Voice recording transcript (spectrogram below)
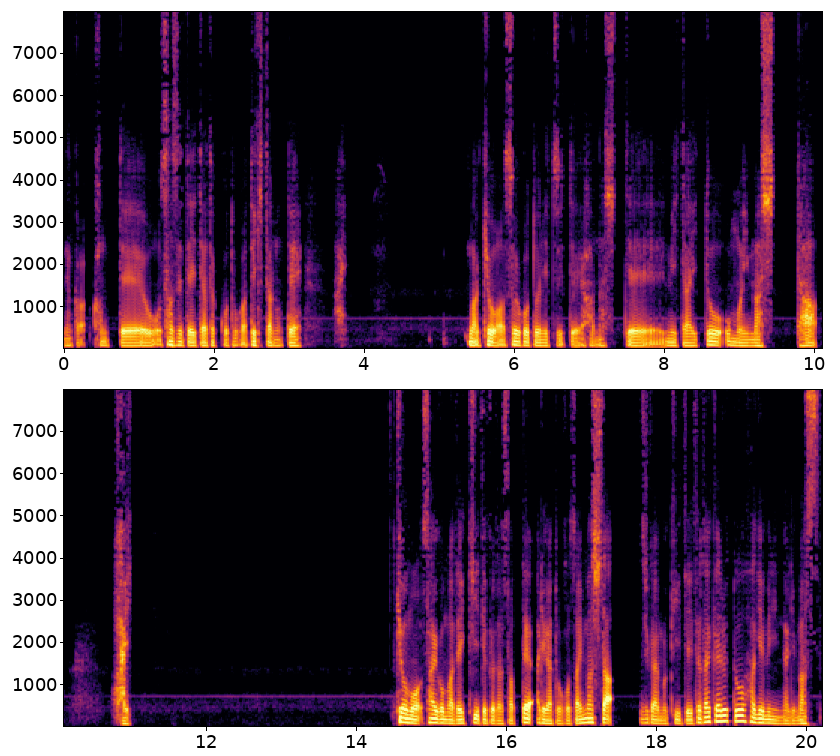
なんか鑑定をさせていただくことができたので、はい。まあ今日はそういうことについて話してみたいと思いました。はい。今日も最後まで聞いてくださってありがとうございました。次回も聞いていただけると励みになります。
